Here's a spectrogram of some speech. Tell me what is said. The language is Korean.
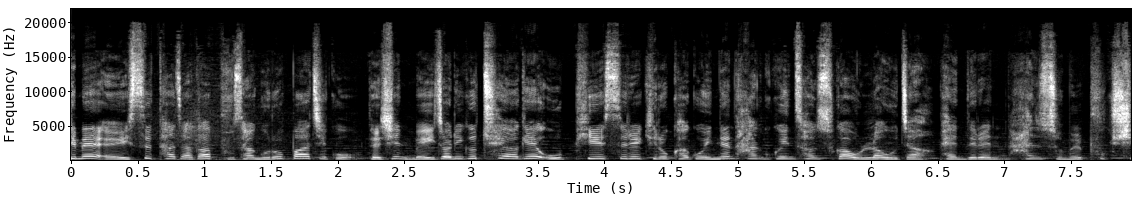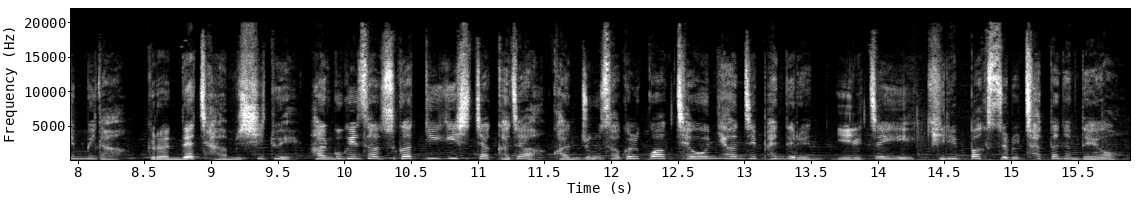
팀의 에이스 타자가 부상으로 빠지고 대신 메이저리그 최악의 OPS를 기록하고 있는 한국인 선수가 올라오자 팬들은 한숨을 푹 쉽니다. 그런데 잠시 뒤 한국인 선수가 뛰기 시작하자 관중석을 꽉 채운 현지 팬들은 일제히 기립박수를 쳤다는데요.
